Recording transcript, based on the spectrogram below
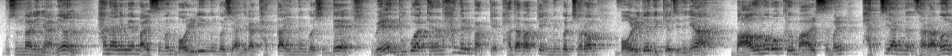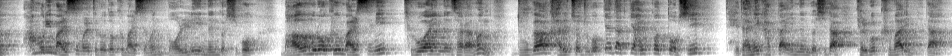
무슨 말이냐면 하나님의 말씀은 멀리 있는 것이 아니라 가까이 있는 것인데 왜 누구한테는 하늘 밖에 바다 밖에 있는 것처럼 멀게 느껴지느냐 마음으로 그 말씀을 받지 않는 사람은 아무리 말씀을 들어도 그 말씀은 멀리 있는 것이고 마음으로 그 말씀이 들어와 있는 사람은 누가 가르쳐 주고 깨닫게 할 것도 없이 대단히 가까이 있는 것이다. 결국 그 말입니다.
